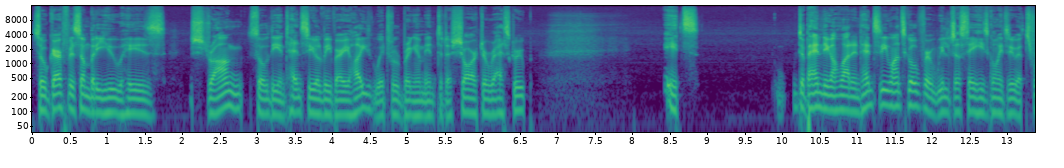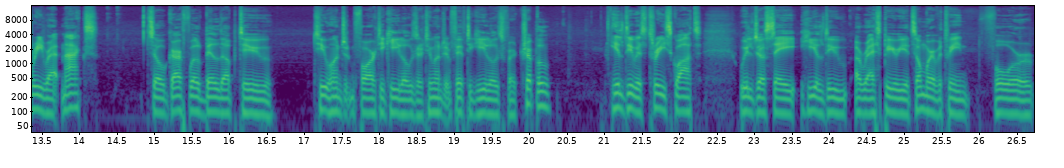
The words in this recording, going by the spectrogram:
So Gurf is somebody who is strong, so the intensity will be very high, which will bring him into the shorter rest group. It's depending on what intensity he wants to go for, we'll just say he's going to do a three rep max. So Gurf will build up to 240 kilos or 250 kilos for a triple. He'll do his three squats. We'll just say he'll do a rest period somewhere between four,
